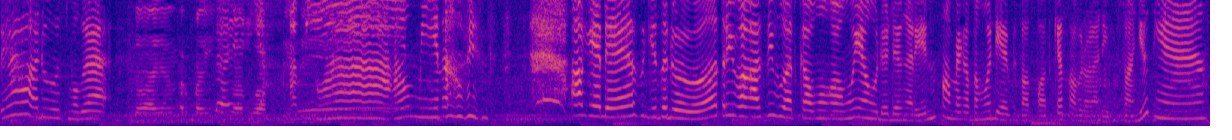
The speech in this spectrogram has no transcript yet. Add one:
ya aduh semoga doa yang terbaik Doa- juga buat. Dini. Amin. Wah, amin, amin. Oke deh, segitu dulu. Terima kasih buat kamu-kamu yang udah dengerin. Sampai ketemu di episode podcast obrolan ibu selanjutnya.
